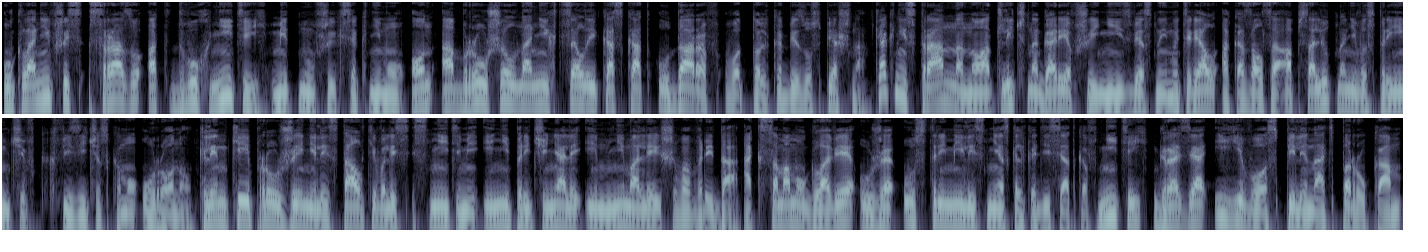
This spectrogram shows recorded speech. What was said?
Уклонившись сразу от двух нитей, метнувшихся к нему, он обрушил на них целый каскад ударов, вот только безуспешно. Как ни странно, но отлично горевший неизвестный материал оказался абсолютно невосприимчив к физическому урону. Клинки пружинили, сталкивались с нитями и не причиняли им ни малейшего малейшего вреда, а к самому главе уже устремились несколько десятков нитей, грозя и его спеленать по рукам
